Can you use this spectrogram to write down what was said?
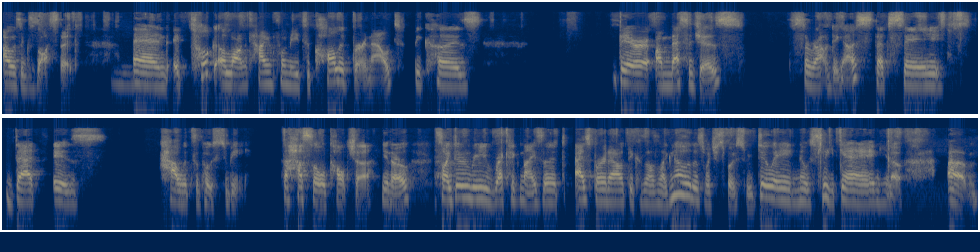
i was exhausted mm. and it took a long time for me to call it burnout because there are messages surrounding us that say that is how it's supposed to be the hustle culture, you know? So I didn't really recognize it as burnout because I was like, no, this is what you're supposed to be doing, no sleep gang, you know. Um,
